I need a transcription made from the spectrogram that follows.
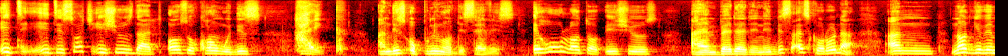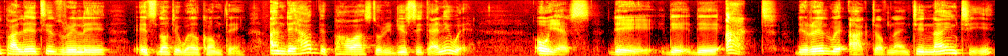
It, it is such issues that also come with this hike and this opening of the service. A whole lot of issues are embedded in it besides corona. And not giving palliatives really, it's not a welcome thing. And they have the powers to reduce it anyway. Oh yes, the, the, the act, the Railway Act of 1990,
